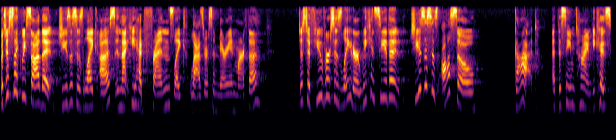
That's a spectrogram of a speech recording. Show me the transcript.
But just like we saw that Jesus is like us in that he had friends like Lazarus and Mary and Martha, just a few verses later, we can see that Jesus is also God at the same time because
